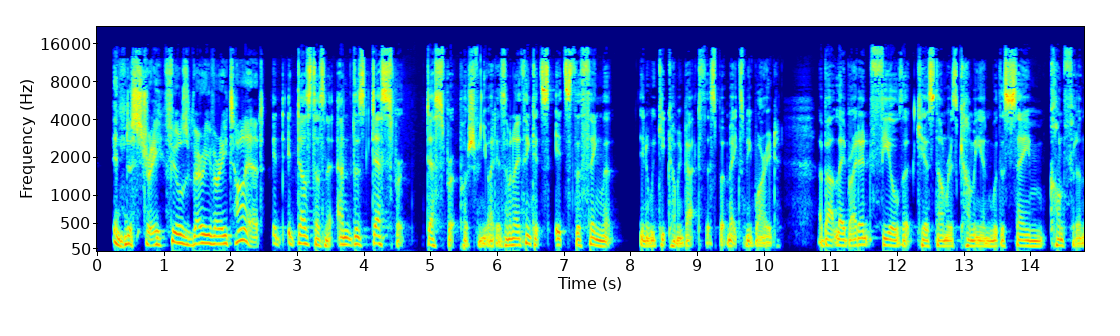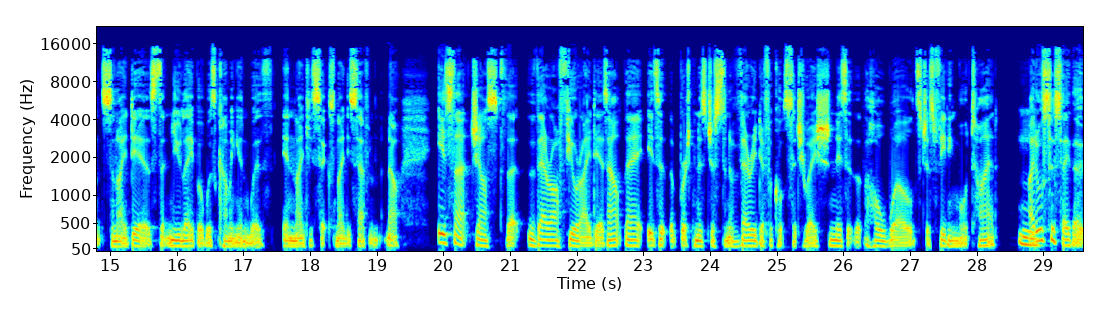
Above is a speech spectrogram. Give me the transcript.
industry feels very very tired. It, it does, doesn't it? And there's desperate desperate push for new ideas. I mean, I think it's it's the thing that you know, we keep coming back to this, but makes me worried about Labour. I don't feel that Keir Starmer is coming in with the same confidence and ideas that New Labour was coming in with in 96, 97. Now, is that just that there are fewer ideas out there? Is it that Britain is just in a very difficult situation? Is it that the whole world's just feeling more tired? Mm. I'd also say though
